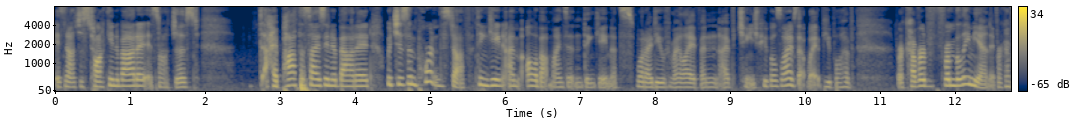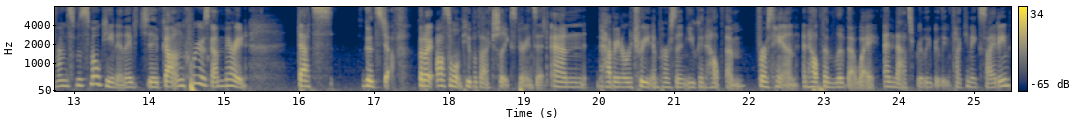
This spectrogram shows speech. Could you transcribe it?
It's not just talking about it. It's not just hypothesizing about it, which is important stuff. Thinking, I'm all about mindset and thinking. That's what I do for my life. And I've changed people's lives that way. People have recovered from bulimia and they've recovered from smoking and they've, they've gotten careers, gotten married. That's good stuff. But I also want people to actually experience it. And having a retreat in person, you can help them firsthand and help them live that way. And that's really, really fucking exciting.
